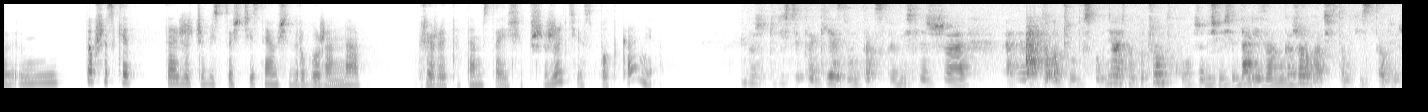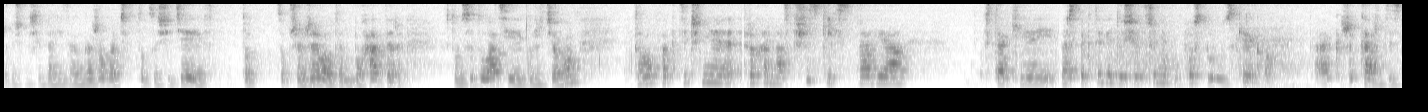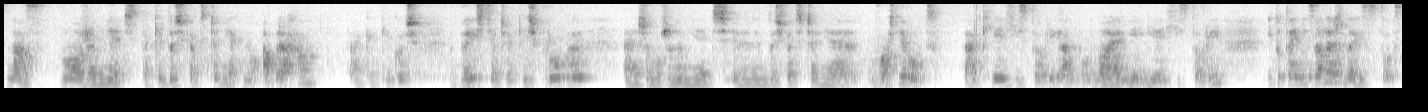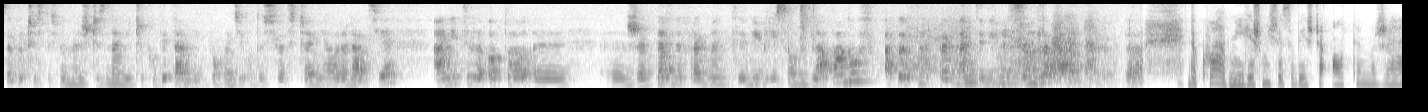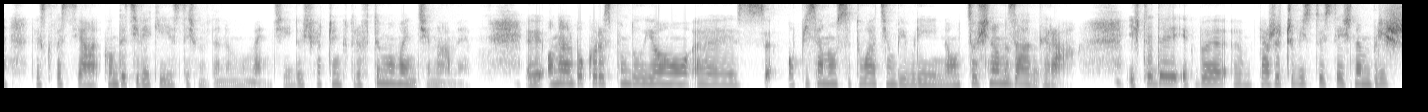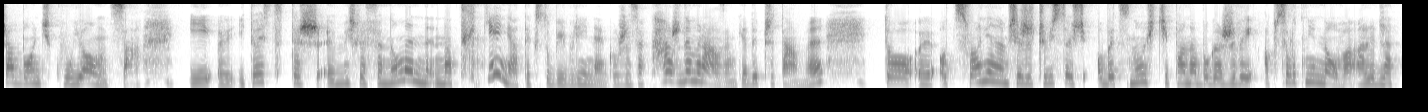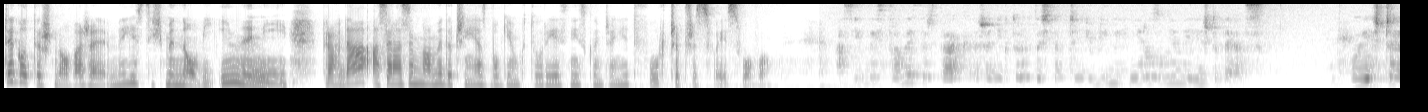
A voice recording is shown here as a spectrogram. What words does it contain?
to wszystkie te rzeczywistości stają się drugorzędne, priorytetem staje się przeżycie, spotkanie. No rzeczywiście tak jest, bo tak sobie myślę, że E, to, o czym wspomniałaś na początku, żebyśmy się dali zaangażować w tą historię, żebyśmy się dali zaangażować w to, co się dzieje, w to, co przeżywał ten bohater, w tą sytuację jego życiową, to faktycznie trochę nas wszystkich stawia w takiej perspektywie doświadczenia po prostu ludzkiego. Tak? Że każdy z nas może mieć takie doświadczenie, jak miał Abraham, tak? jakiegoś wyjścia czy jakiejś próby, że możemy mieć y, doświadczenie właśnie ród, tak, jej historii, albo Noemi i jej historii. I tutaj niezależne jest to od tego, czy jesteśmy mężczyznami czy kobietami, bo chodzi o doświadczenie, o relacje, a nie tyle o to, y, y, że pewne fragmenty Biblii są dla panów, a pewne fragmenty Biblii są dla pani, prawda? Dokładnie. Wiesz, myślę sobie jeszcze o tym, że to jest kwestia kondycji, w jakiej jesteśmy w danym momencie i doświadczeń, które w tym momencie mamy. Y, one albo korespondują z opisaną sytuacją biblijną, coś nam zagra, i wtedy jakby ta rzeczywistość się nam bliższa bądź kłująca. I, e, I to jest też, e, myślę, fenomen natchnienia tekstu biblijnego, że za każdym razem, kiedy czytamy, to e, odsłania nam się rzeczywistość obecności Pana Boga żywej, absolutnie nowa, ale dlatego też nowa, że my jesteśmy nowi, inni, prawda? A zarazem mamy do czynienia z Bogiem, który jest nieskończenie twórczy przez swoje słowo. A z innej strony jest też tak, że niektórych doświadczeń biblijnych nie rozumiemy jeszcze teraz bo jeszcze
